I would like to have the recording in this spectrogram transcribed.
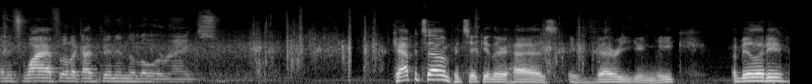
and it's why I feel like I've been in the lower ranks. Capitão in particular has a very unique ability.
